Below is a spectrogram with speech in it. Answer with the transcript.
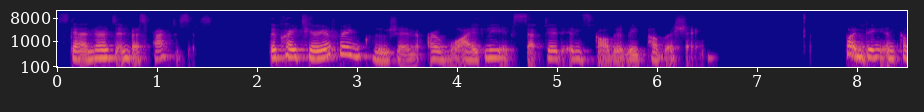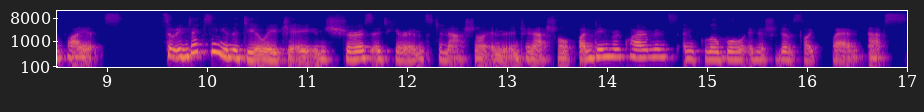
standards and best practices. The criteria for inclusion are widely accepted in scholarly publishing. Funding and compliance. So indexing in the DOAJ ensures adherence to national and international funding requirements and global initiatives like Plan S.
